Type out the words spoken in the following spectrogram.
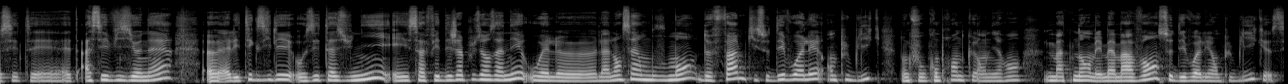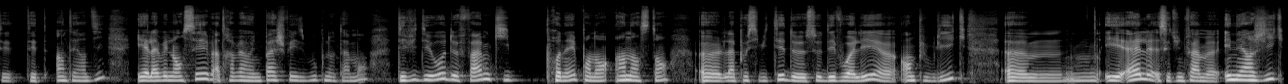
c'était assez visionnaire. Elle est exilée aux États-Unis et ça fait déjà plusieurs années où elle a lancé un mouvement de femmes qui se dévoilaient en public. Donc, il faut comprendre qu'en Iran, maintenant, mais même avant, se dévoiler en public, c'était un interdit. Et elle avait lancé, à travers une page Facebook notamment, des vidéos de femmes qui prenaient pendant un instant euh, la possibilité de se dévoiler euh, en public. Euh, et elle, c'est une femme énergique,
